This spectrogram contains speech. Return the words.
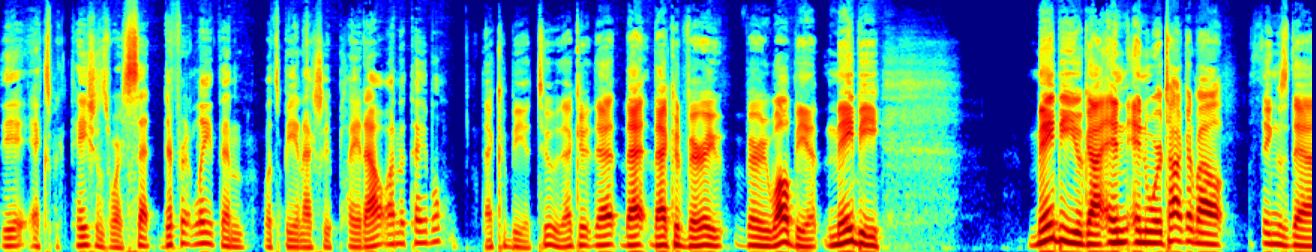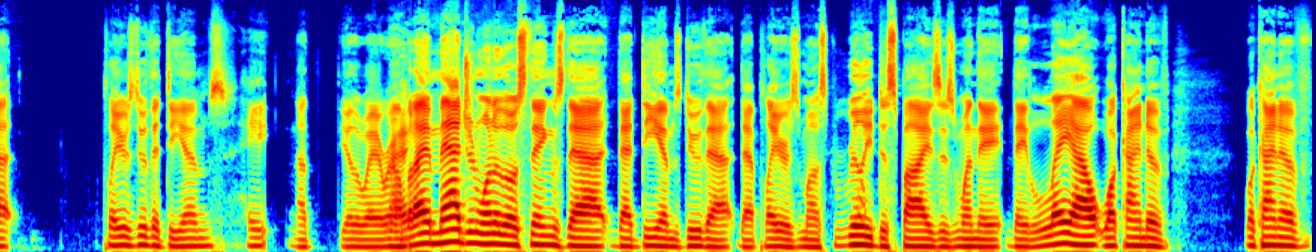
the expectations were set differently than what's being actually played out on the table? That could be it too. That could that that that could very very well be it. Maybe maybe you got and and we're talking about things that players do that DMs hate, not the other way around. Right. But I imagine one of those things that that DMs do that that players must really despise is when they they lay out what kind of what kind of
